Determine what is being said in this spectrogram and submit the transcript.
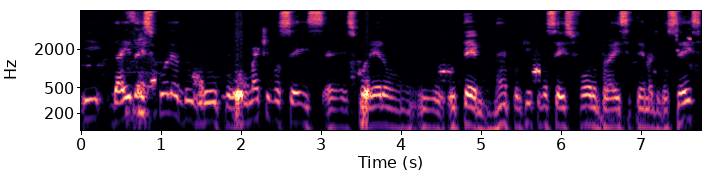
E daí da escolha do grupo, como é que vocês é, escolheram o, o, tema, né? Por que, que vocês foram para esse tema de vocês?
